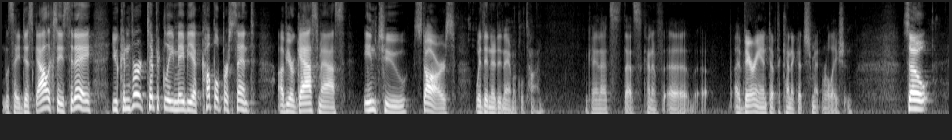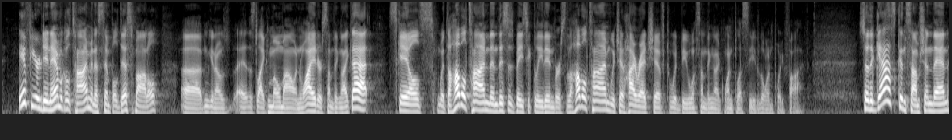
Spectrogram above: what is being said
let's say, disk galaxies today, you convert typically maybe a couple percent of your gas mass into stars within a dynamical time. Okay, that's, that's kind of a variant of the Kennicutt-Schmidt relation. So if your dynamical time in a simple disk model, uh, you know, is like Mo, Mao and White or something like that, scales with the Hubble time, then this is basically the inverse of the Hubble time, which at high redshift would be something like 1 plus e to the 1.5. So the gas consumption then,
